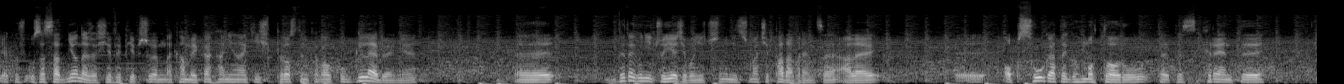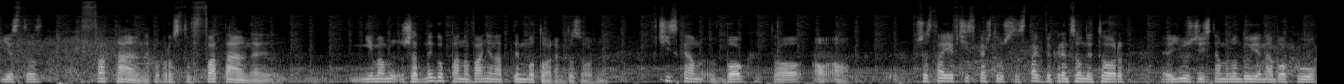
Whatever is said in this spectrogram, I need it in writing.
jakoś uzasadnione, że się wypieprzyłem na kamykach, a nie na jakimś prostym kawałku gleby, nie? E, Wy tego nie czujecie, bo nie, trzyma, nie trzymacie pada w ręce, ale obsługa tego motoru, te, te skręty, jest to fatalne, po prostu fatalne. Nie mam żadnego panowania nad tym motorem dosłownie. Wciskam w bok, to o, o, przestaję wciskać, to już jest tak wykręcony tor, y, już gdzieś tam ląduje na boku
